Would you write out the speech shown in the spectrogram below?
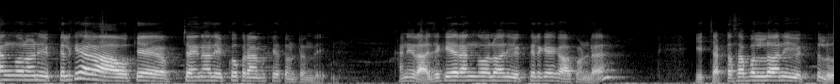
రంగంలోని వ్యక్తులకే ఆ ఒకే చైనాలో ఎక్కువ ప్రాముఖ్యత ఉంటుంది. కానీ రాజకీయ రంగంలోని వ్యక్తులకే కాకుండా ఈ చట్టసభల్లోని వ్యక్తులు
